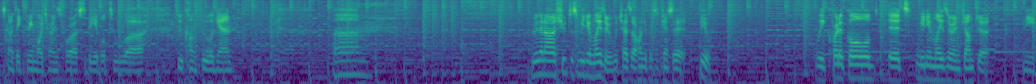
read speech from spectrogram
It's gonna take three more turns for us to be able to uh, do Kung Fu again. Um, we're gonna shoot this medium laser, which has a 100% chance to hit. Phew. We critical its medium laser and jump jet. Neat.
